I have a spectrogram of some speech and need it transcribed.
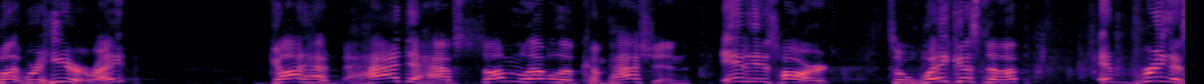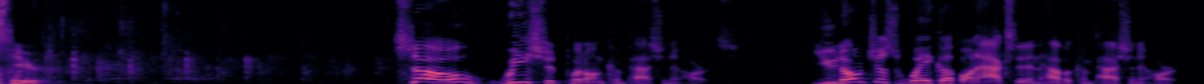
But we're here, right? God had, had to have some level of compassion in his heart to wake us up and bring us here. So we should put on compassionate hearts. You don't just wake up on accident and have a compassionate heart,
